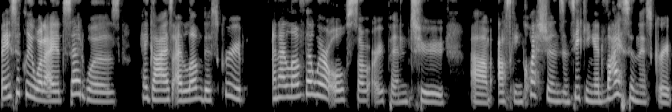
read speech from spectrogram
basically, what I had said was, hey guys, I love this group and I love that we're all so open to um, asking questions and seeking advice in this group.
